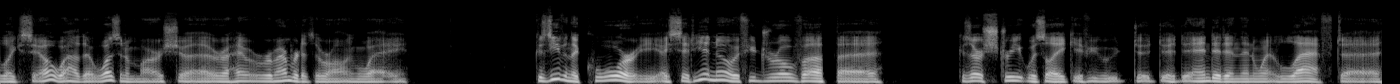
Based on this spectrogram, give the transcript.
Like, say, oh, wow, that wasn't a marsh, uh, or I remembered it the wrong way. Because even the quarry, I said, yeah, no, if you drove up, because uh, our street was like, if you d- d- ended and then went left, uh,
